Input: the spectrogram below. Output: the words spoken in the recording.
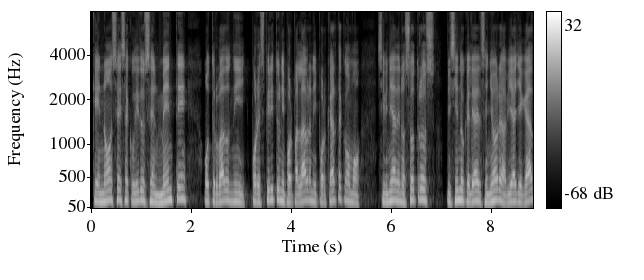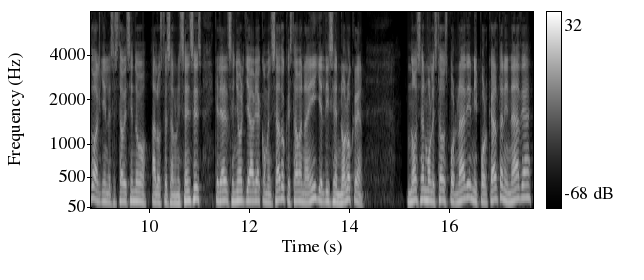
que no seáis sacudidos en mente o turbados ni por espíritu, ni por palabra, ni por carta, como si viniera de nosotros diciendo que el día del Señor había llegado. Alguien les estaba diciendo a los tesalonicenses que el día del Señor ya había comenzado, que estaban ahí, y Él dice, no lo crean. No sean molestados por nadie, ni por carta, ni nada,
